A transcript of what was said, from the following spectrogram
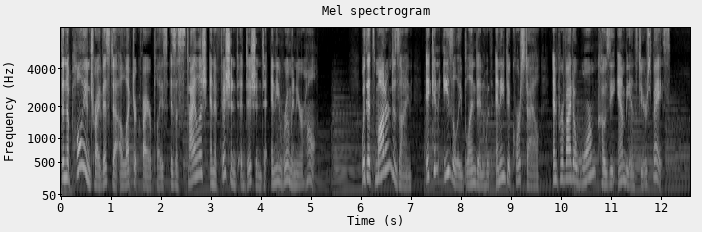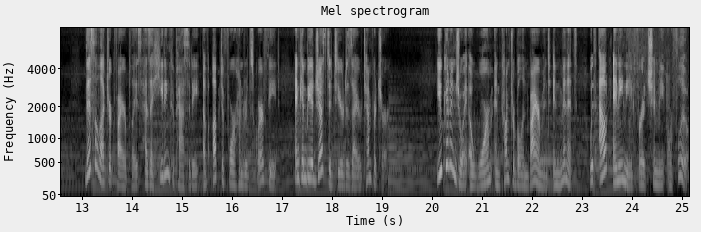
the Napoleon Trivista electric fireplace is a stylish and efficient addition to any room in your home. With its modern design, it can easily blend in with any decor style and provide a warm, cozy ambience to your space. This electric fireplace has a heating capacity of up to 400 square feet and can be adjusted to your desired temperature. You can enjoy a warm and comfortable environment in minutes without any need for a chimney or flue.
